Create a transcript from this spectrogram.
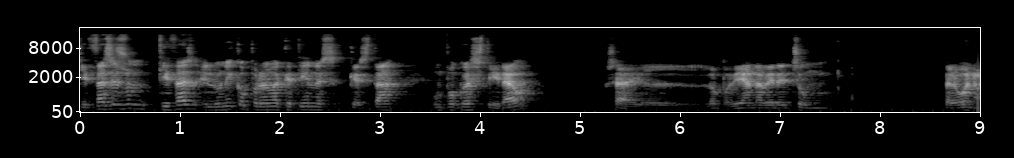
Quizás es un, quizás el único problema que tiene es que está un poco estirado. O sea, lo podían haber hecho un... Pero bueno,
